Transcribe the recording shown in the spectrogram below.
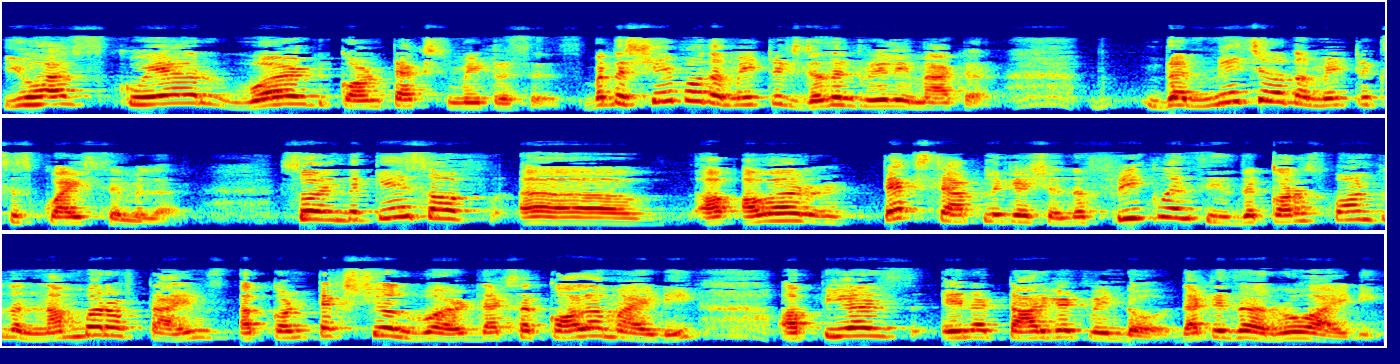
you have square word context matrices, but the shape of the matrix doesn't really matter. The nature of the matrix is quite similar. So in the case of uh, our text application, the frequencies that correspond to the number of times a contextual word, that's a column ID, appears in a target window, that is a row ID.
